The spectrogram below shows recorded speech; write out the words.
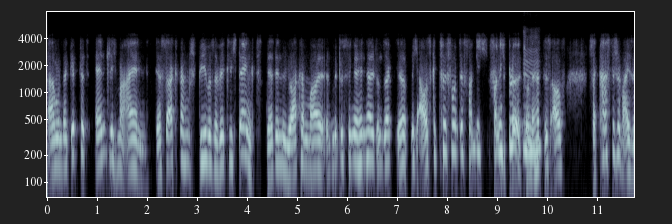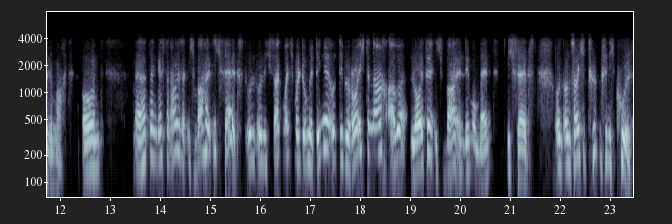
ähm, und da gibt es jetzt endlich mal einen, der sagt nach dem Spiel, was er wirklich denkt, der den New Yorker mal einen Mittelfinger hinhält und sagt, ihr habt mich ausgepfiffen und das fand ich, fand ich blöd. Mhm. Und er mhm. hat das auf sarkastische Weise gemacht. Und er hat dann gestern auch gesagt, ich war halt ich selbst und, und ich sage manchmal dumme Dinge und die bereue ich danach, aber Leute, ich war in dem Moment ich selbst. Und, und solche Typen finde ich cool.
